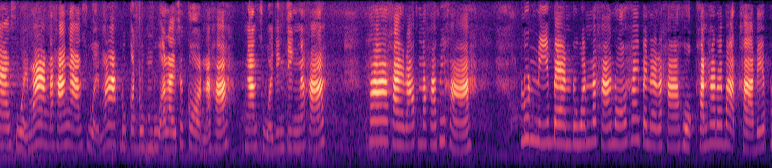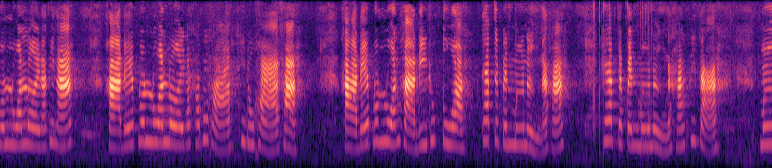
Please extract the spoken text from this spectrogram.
งานสวยมากนะคะ งานสวยมากดูกระดุมดูอะไรซะก่อนนะคะ งานสวยจริง ๆนะคะ ถ้าใครรับนะคะพี่ขา รุ่นนี้แบรนด์ล้วนนะคะน้องให้ไปในราคา 6,500 บาทขาเดฟล้วนๆเลยนะพี่นะขาเดฟล้วนๆเลยนะคะพี่ขาพี่ดูขาค่ะ ขาเดฟล้วนๆขาดีทุกตัว แทบจะเป็นมือหนึ่งนะคะ แทบจะเป็นมือหนึ่งนะคะ พี่จ๋ามือ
